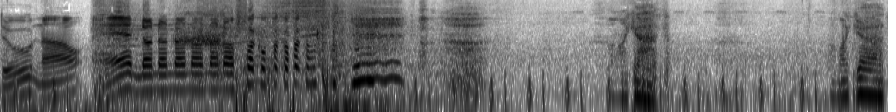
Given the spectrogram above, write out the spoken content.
do now. And no, no, no, no, no, no! Fuck off! Fuck off! Fuck off! Oh my god! Oh my god!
